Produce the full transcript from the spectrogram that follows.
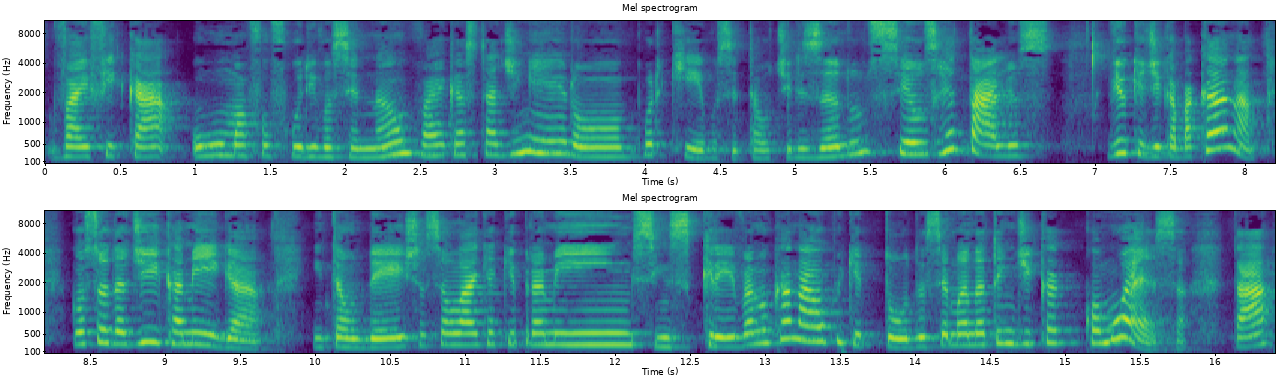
vai ficar uma fofura e você não vai gastar dinheiro, porque você tá utilizando os seus retalhos. Viu que dica bacana? Gostou da dica, amiga? Então deixa seu like aqui pra mim, se inscreva no canal, porque toda semana tem dica como essa, tá?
